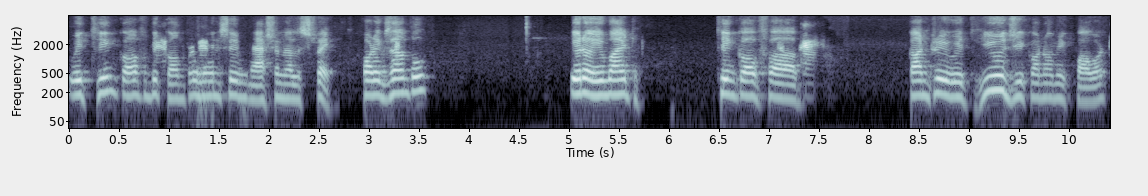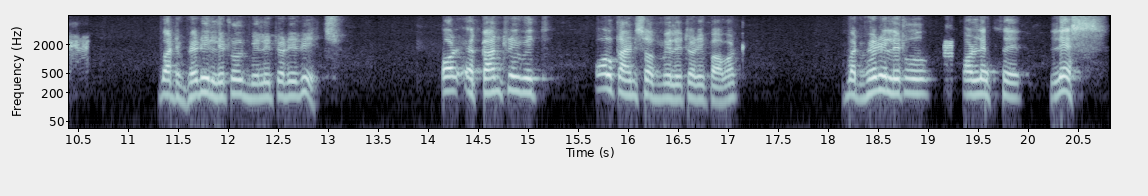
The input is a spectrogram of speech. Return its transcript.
we think of the comprehensive national strength. For example you know you might think of a country with huge economic power but very little military reach. Or a country with all kinds of military power but very little or let's say less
